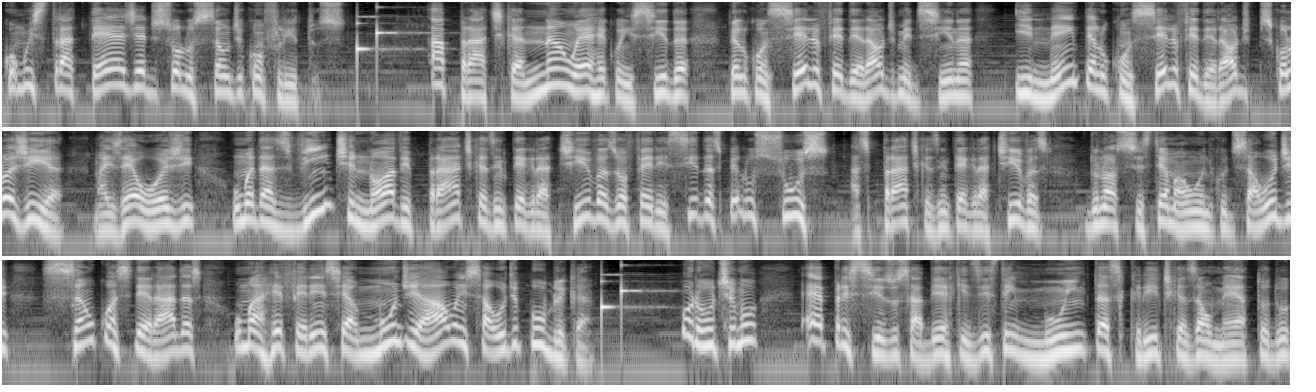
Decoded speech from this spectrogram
como estratégia de solução de conflitos. A prática não é reconhecida pelo Conselho Federal de Medicina e nem pelo Conselho Federal de Psicologia, mas é hoje uma das 29 práticas integrativas oferecidas pelo SUS. As práticas integrativas do nosso Sistema Único de Saúde são consideradas uma referência mundial em saúde pública. Por último, é preciso saber que existem muitas críticas ao método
